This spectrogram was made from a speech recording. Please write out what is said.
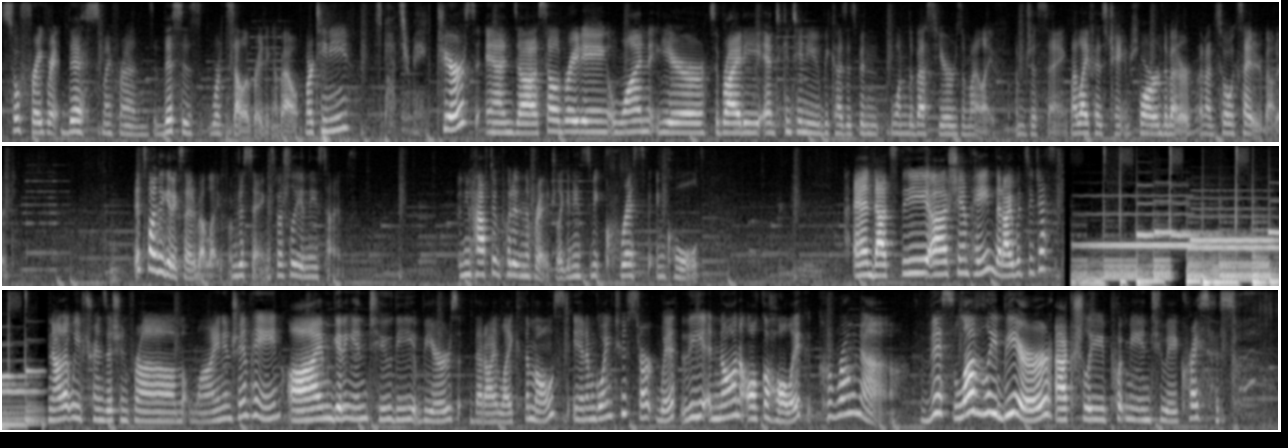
so fragrant. This, my friends, this is worth celebrating about. Martini, sponsor me. Cheers and uh, celebrating one year sobriety and to continue because it's been one of the best years of my life. I'm just saying. My life has changed for the better and I'm so excited about it. It's fun to get excited about life. I'm just saying, especially in these times. And you have to put it in the fridge. Like it needs to be crisp and cold. And that's the uh, champagne that I would suggest. Now that we've transitioned from wine and champagne, I'm getting into the beers that I like the most, and I'm going to start with the non-alcoholic Corona. This lovely beer actually put me into a crisis.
